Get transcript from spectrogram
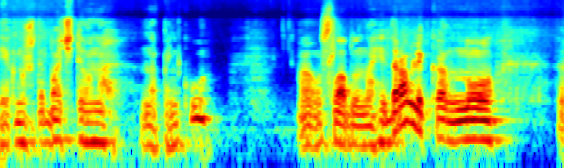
Як можете бачити, воно на пеньку. Ослаблена гідравліка. Но е,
